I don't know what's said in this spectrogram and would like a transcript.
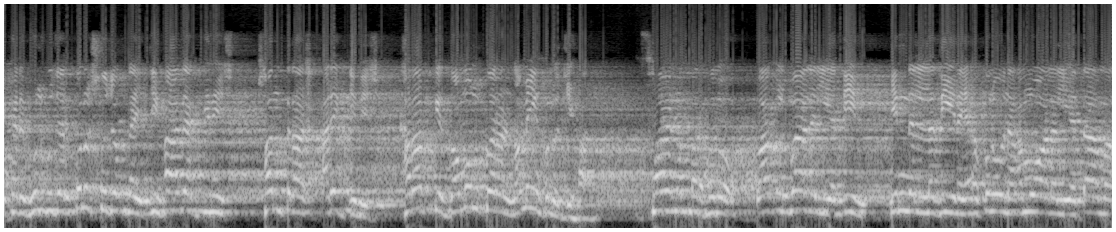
এখানে ভুল বুঝার কোনো সুযোগ নাই। জিহাদ এক জিনিস, সন্ত্রাস আরেক জিনিস। খারাপকে দমন করার নামেই হলো জিহাদ। ছয় নম্বর হলো ওয়াকলু মাল আল ইয়াতীম ইন্নাল্লাযীনা ইয়াকুলুনা আমওয়াল আল ইয়াতামা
